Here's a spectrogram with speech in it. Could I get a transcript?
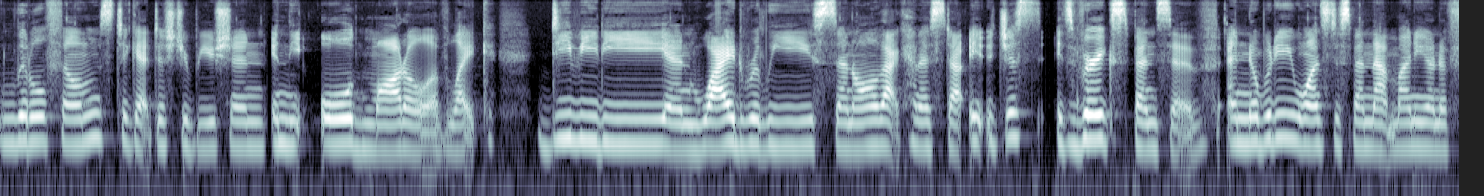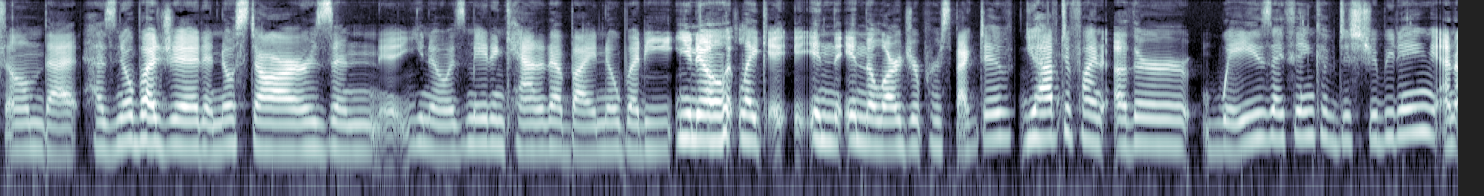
little films to get distribution in the old model of like DVD and wide release and all that kind of stuff. It, just, it's very expensive and nobody wants to spend that money on a film that has no budget and no stars and, you know, is made in Canada by nobody, you know, like in, in the larger perspective. You have to find other ways, I think, of distributing. And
